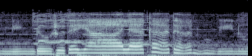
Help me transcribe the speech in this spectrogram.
నిండు హృదయాల కథను విను.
